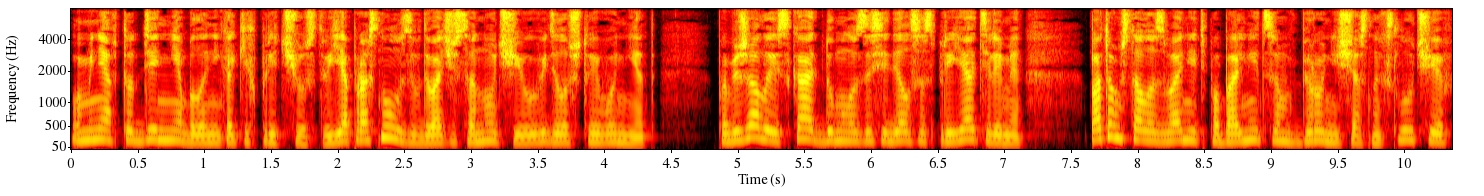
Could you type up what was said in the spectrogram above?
у меня в тот день не было никаких предчувствий. Я проснулась в два часа ночи и увидела, что его нет. Побежала искать, думала, засиделся с приятелями, потом стала звонить по больницам в бюро несчастных случаев.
